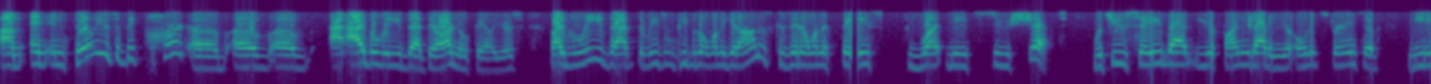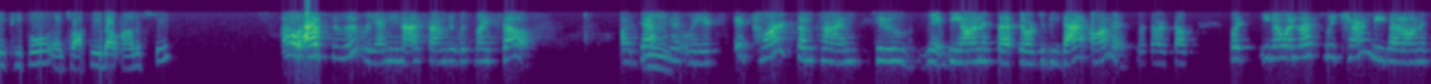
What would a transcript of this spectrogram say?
um, and, and failure is a big part of, of, of I, I believe that there are no failures, but I believe that the reason people don't want to get on is because they don't want to face what needs to shift. Would you say that you're finding that in your own experience of meeting people and talking about honesty? Oh, absolutely. I mean, I found it with myself. Uh, hmm. definitely, mm. it's it's hard sometimes to be honest that or to be that honest with ourselves but you know, unless we can be that honest,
